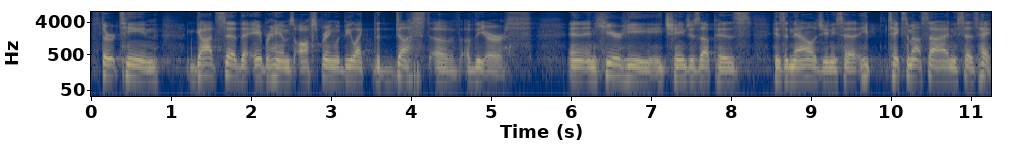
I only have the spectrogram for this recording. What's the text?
13, God said that Abraham's offspring would be like the dust of, of the earth. And, and here he, he changes up his, his analogy and he, said, he takes him outside and he says, Hey,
